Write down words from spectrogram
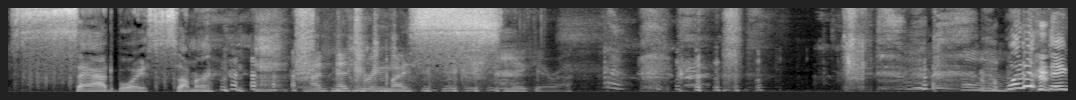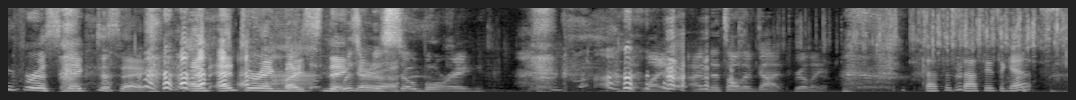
sad boy summer. I'm entering my snake era. What a thing for a snake to say! I'm entering my the snake wizard era. is so boring. that, like I, that's all they've got, really. That's as sassy as it gets.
